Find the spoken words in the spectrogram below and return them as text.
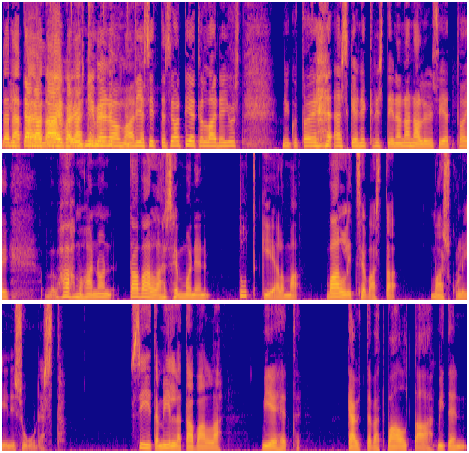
tänä, tänä päivänä, päivänä nimenomaan. Ja sitten se on tietynlainen just, niin kuin toi äskeinen Kristiinan analyysi, että toi hahmohan on tavallaan semmoinen tutkielma vallitsevasta maskuliinisuudesta. Siitä, millä tavalla miehet käyttävät valtaa, miten,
